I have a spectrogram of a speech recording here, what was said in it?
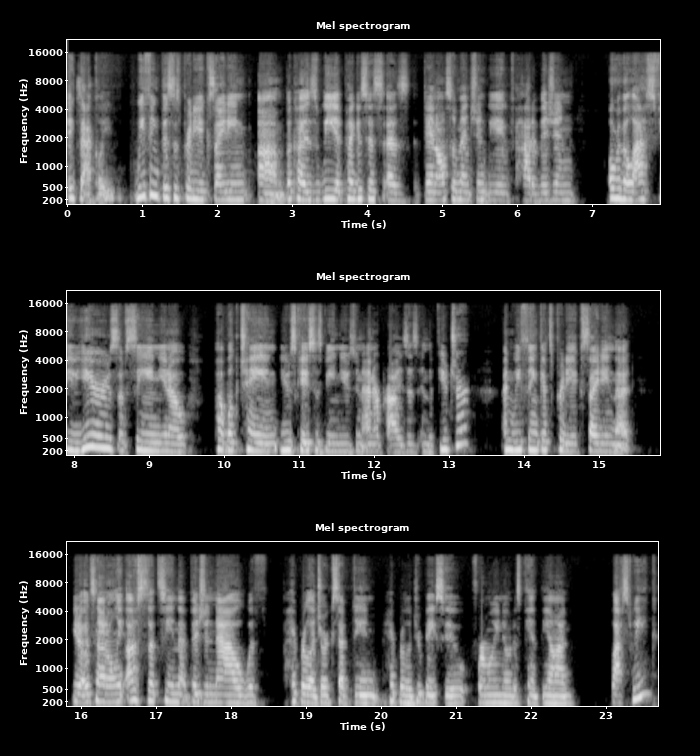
Exactly. We think this is pretty exciting um, because we at PegaSys, as Dan also mentioned, we've had a vision over the last few years of seeing, you know, public chain use cases being used in enterprises in the future. And we think it's pretty exciting that, you know, it's not only us that's seeing that vision now with Hyperledger accepting Hyperledger Besu, formerly known as Pantheon, last week.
